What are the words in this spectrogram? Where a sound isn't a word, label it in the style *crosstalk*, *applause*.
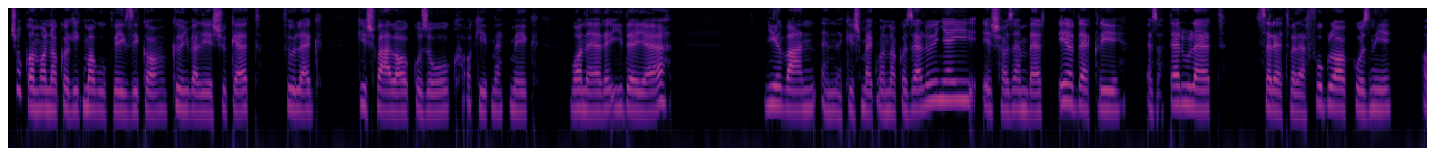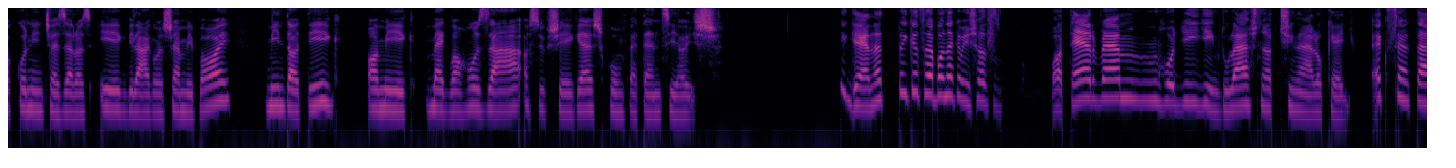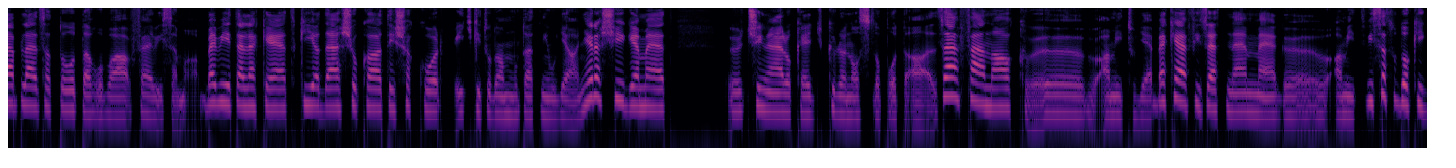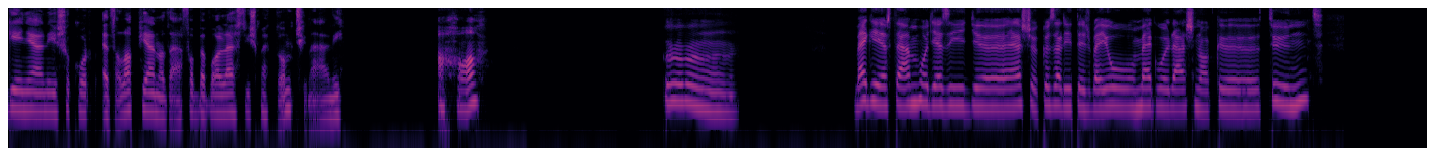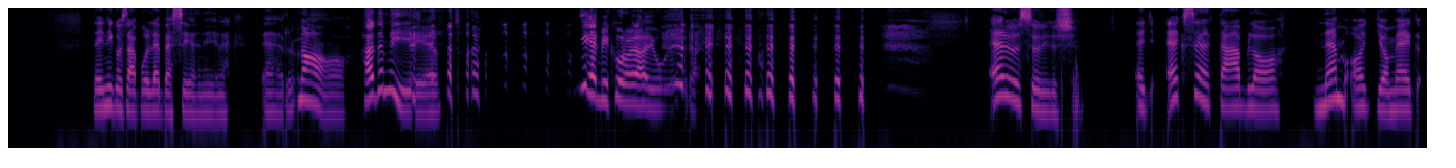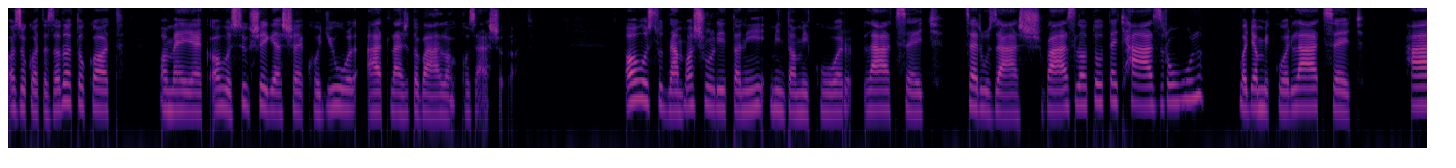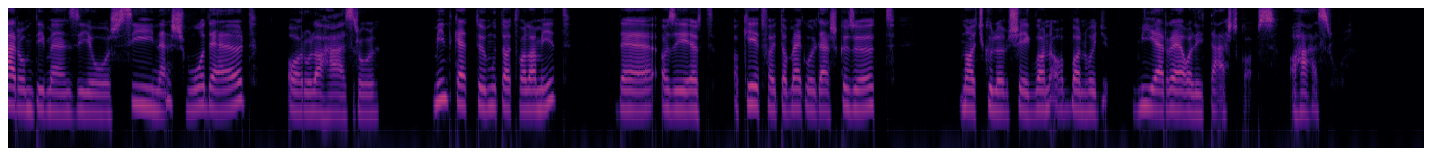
Sokan vannak, akik maguk végzik a könyvelésüket, főleg kisvállalkozók, akiknek még van erre ideje, Nyilván ennek is megvannak az előnyei, és ha az embert érdekli ez a terület, szeret vele foglalkozni, akkor nincs ezzel az égvilágon semmi baj, mindaddig, amíg megvan hozzá a szükséges kompetencia is. Igen, hát igazából nekem is az a tervem, hogy így indulásnak csinálok egy Excel táblázatot, ahova felviszem a bevételeket, kiadásokat, és akkor így ki tudom mutatni ugye a nyereségemet, csinálok egy külön oszlopot az áfának, amit ugye be kell fizetnem, meg amit vissza tudok igényelni, és akkor ez alapján az áfa bevallást is meg tudom csinálni. Aha. Mm. Megértem, hogy ez így első közelítésben jó megoldásnak tűnt, de én igazából lebeszélnének erről. Na, hát de miért? miért mikor olyan jó *laughs* Először is egy Excel tábla nem adja meg azokat az adatokat, amelyek ahhoz szükségesek, hogy jól átlásd a vállalkozásodat. Ahhoz tudnám hasonlítani, mint amikor látsz egy ceruzás vázlatot egy házról, vagy amikor látsz egy háromdimenziós, színes modellt arról a házról. Mindkettő mutat valamit, de azért a kétfajta megoldás között nagy különbség van abban, hogy milyen realitást kapsz a házról.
